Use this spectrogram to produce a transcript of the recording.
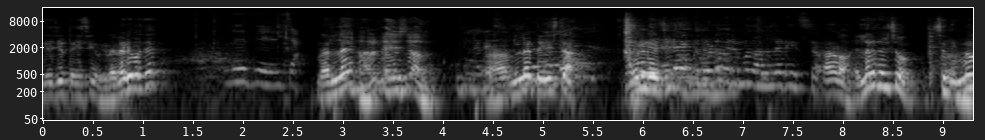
ചേച്ചി. ടേസ്റ്റ് എന്നാടി പറഞ്ഞേ? നല്ല നല്ല ടേസ്റ്റാ. ആണോ? എല്ലാരും കഴിച്ചോ? പക്ഷെ നിങ്ങൾ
